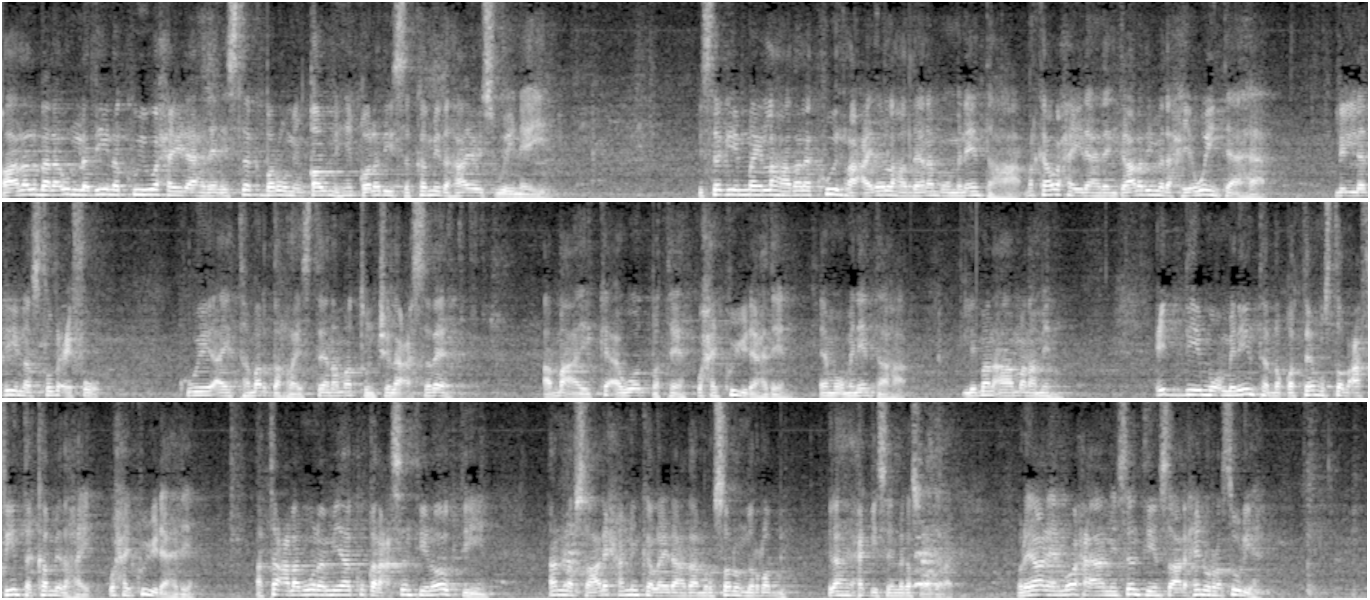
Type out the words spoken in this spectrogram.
Qaala almala-u ladiina kuwii waxay yidhaahdeen istakbaruu min qowmihi qoladiisa ka mid ahaayoo isweyneeyey. Isagii may la hadale kuwii raacay bay la hadleena mu'miniinta ahaa. Marka waxay yidhaahdeen gaaladii madaxyaweynta ahaa liladiina istudcifuu kuwii ay tamar daraysteen ama tunjilaacsadeen ama ay ka awood bateen waxay ku yidhaahdeen ee mu'miniinta ahaa liman aamana minhu ciddii mu'miniinta noqotee mustadcafiinta ka mid ahayd waxay ku yidhaahdeen ataclamuuna miyaa ku qanacsantihiin oo ogtihiin anna saalixan ninka la yidhaahdaa mursalun min rabbi ilaahay xaggiisa in laga soo diray waryaadheen ma waxaa aaminsantihiin saalix inuu rasuul yahay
